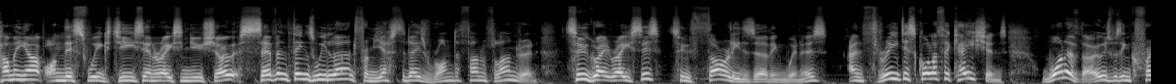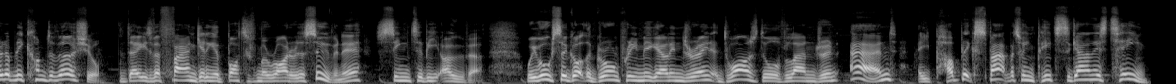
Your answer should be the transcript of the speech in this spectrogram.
Coming up on this week's GCN Racing News Show, seven things we learned from yesterday's Ronde van Vlaanderen. Two great races, two thoroughly deserving winners, and three disqualifications. One of those was incredibly controversial. The days of a fan getting a bottle from a rider as a souvenir seem to be over. We've also got the Grand Prix Miguel Indurain at Dwars Vlaanderen and a public spat between Peter Sagan and his team.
